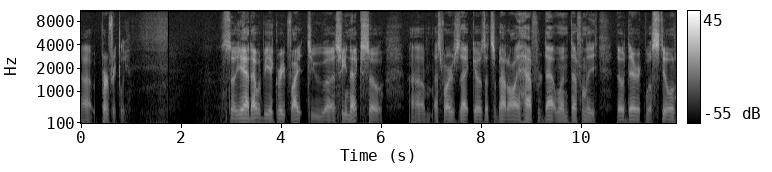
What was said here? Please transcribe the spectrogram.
uh, perfectly. So yeah, that would be a great fight to uh, see next. So um, as far as that goes, that's about all I have for that one. Definitely, though, Derrick will still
